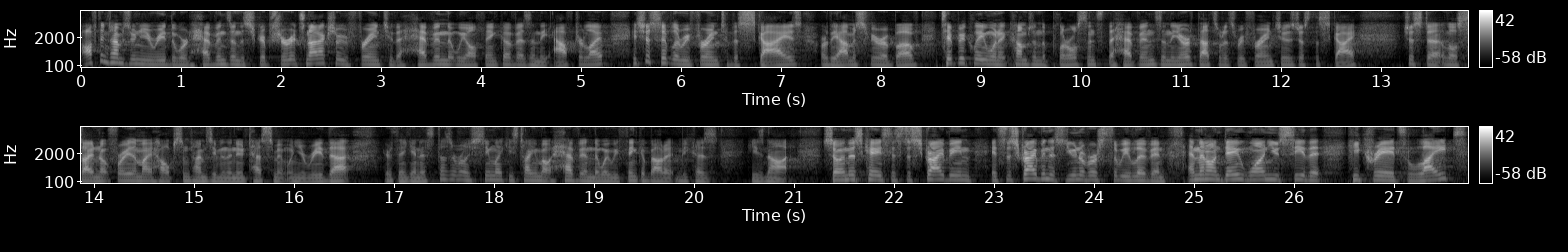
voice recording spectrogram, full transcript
oftentimes when you read the word heavens in the scripture, it's not actually referring to the heaven that we all think of as in the afterlife. It's just simply referring to the skies or the atmosphere above. Typically, when it comes in the plural sense, the heavens and the earth, that's what it's referring to, is just the sky. Just a little side note for you that might help. Sometimes, even the New Testament, when you read that, you're thinking, this doesn't really seem like he's talking about heaven the way we think about it because he's not. So, in this case, it's describing, it's describing this universe that we live in. And then on day one, you see that he creates light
